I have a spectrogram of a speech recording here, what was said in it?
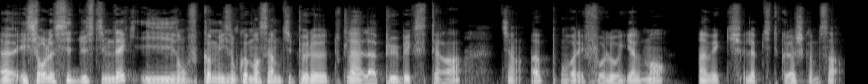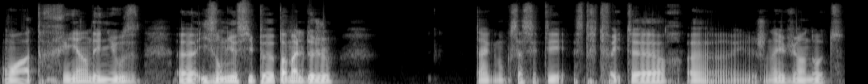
Euh, et sur le site du Steam Deck, ils ont, comme ils ont commencé un petit peu toute la, pub, etc. Tiens, hop, on va les follow également avec la petite cloche comme ça. On rate rien des news. Euh, ils ont mis aussi pas mal de jeux. Tac, donc ça c'était Street Fighter. Euh, J'en avais vu un autre.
